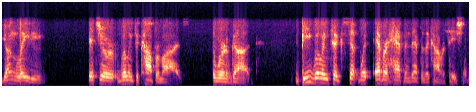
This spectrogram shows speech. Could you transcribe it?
young lady that you're willing to compromise the word of God. Be willing to accept whatever happens after the conversation.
